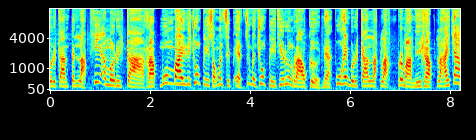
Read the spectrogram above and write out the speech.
บริการเป็นหลักที่อเมริกาครับ มุมไบในช่วงปี 2011 ซึ่งเป็นช่วงปีที่เรื่องราวเกิดเนี่ยผู้ให้บริการหลักๆ ประมาณนี้ครับ หลายเจ้า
